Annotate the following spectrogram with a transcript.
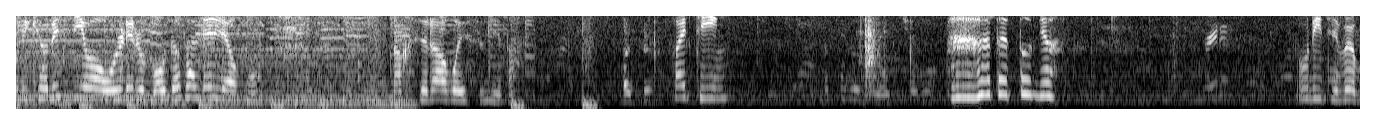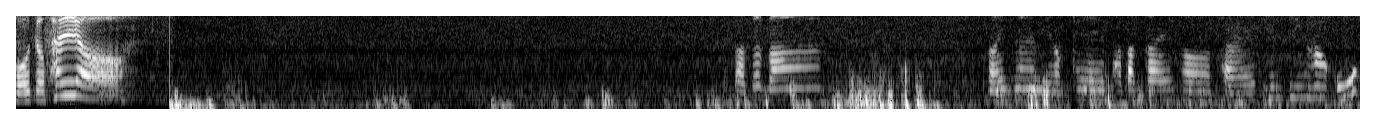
우리 결희 씨와 올리를 먹여 살리려고 낚시를 하고 있습니다. 화이팅! 최고 대토녀. 우리 집을 먹여 살려. 짜자잔. 저희는 이렇게 바닷가에서 잘 캠핑하고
